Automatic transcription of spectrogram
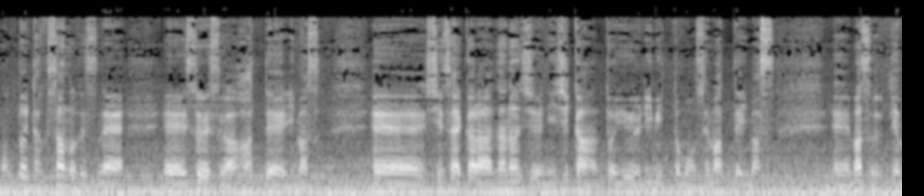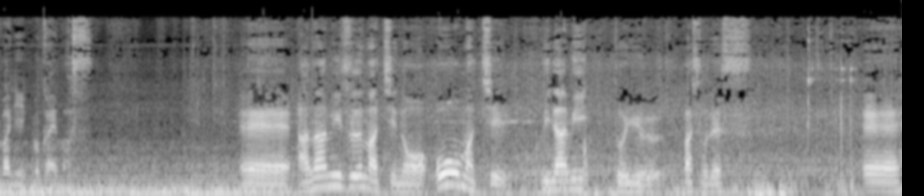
本当にたくさんのですね、えー SOS が上がっています、えー震災から72時間というリミットも迫っています、えーまず現場に向かいます。えー穴水町の大町南という場所です、え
